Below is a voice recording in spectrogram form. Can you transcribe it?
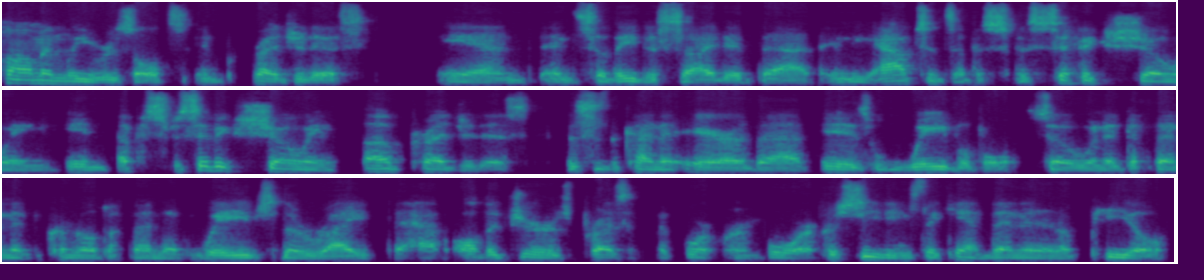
commonly results in prejudice and and so they decided that in the absence of a specific showing in a specific showing of prejudice this is the kind of error that is waivable. So when a defendant criminal defendant waives the right to have all the jurors present in the courtroom for proceedings they can't then in an appeal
